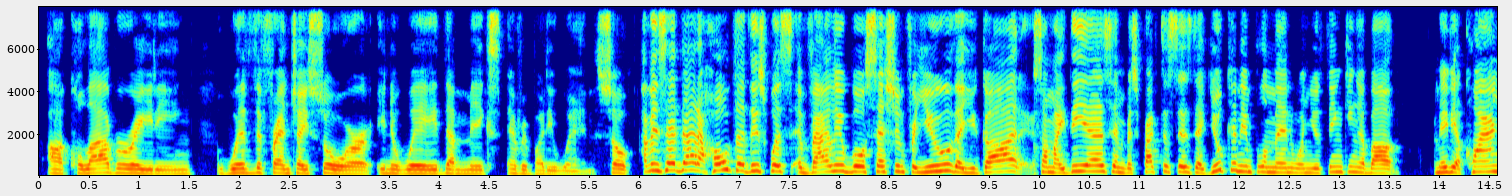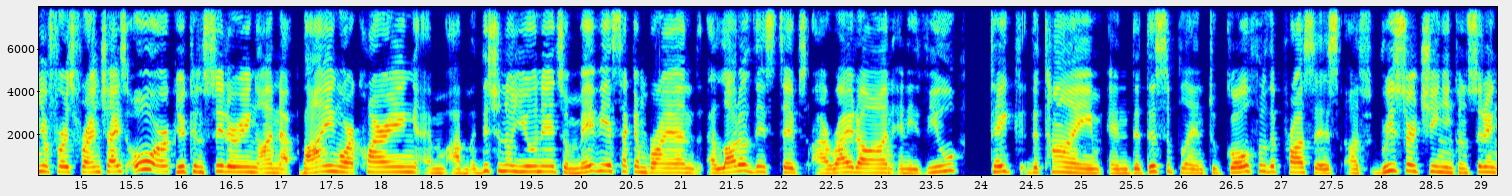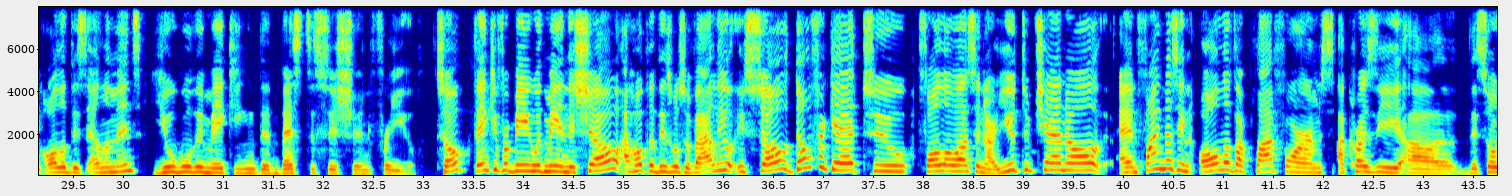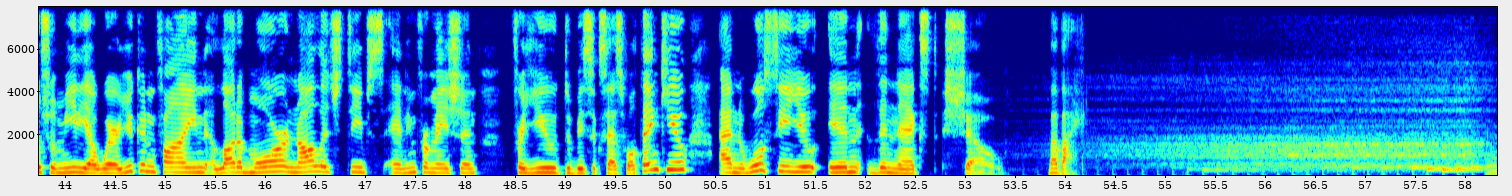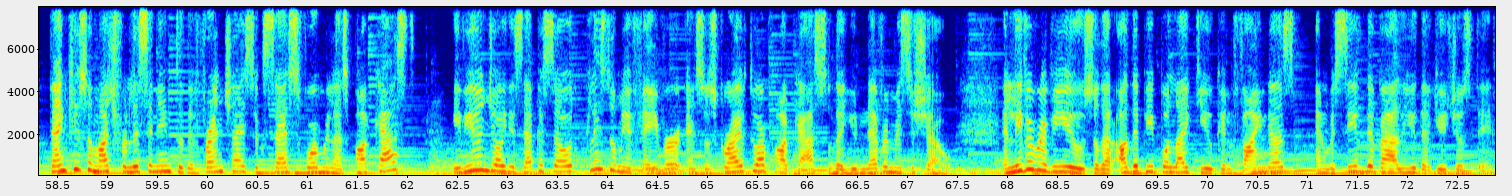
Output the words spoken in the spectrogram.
uh, collaborating with the franchisor in a way that makes everybody win. So, having said that, I hope that this was a valuable session for you, that you got some ideas and best practices that you can implement when you're thinking about maybe acquiring your first franchise or you're considering on buying or acquiring um, um, additional units or maybe a second brand a lot of these tips are right on and if you take the time and the discipline to go through the process of researching and considering all of these elements, you will be making the best decision for you. So, thank you for being with me in this show. I hope that this was of value. If so, don't forget to follow us in our YouTube channel and find us in all of our platforms across the uh, the social media where you can find a lot of more knowledge, tips, and information for you to be successful. Thank you, and we'll see you in the next show. Bye bye. Thank you so much for listening to the Franchise Success Formulas podcast. If you enjoyed this episode, please do me a favor and subscribe to our podcast so that you never miss a show. And leave a review so that other people like you can find us and receive the value that you just did.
